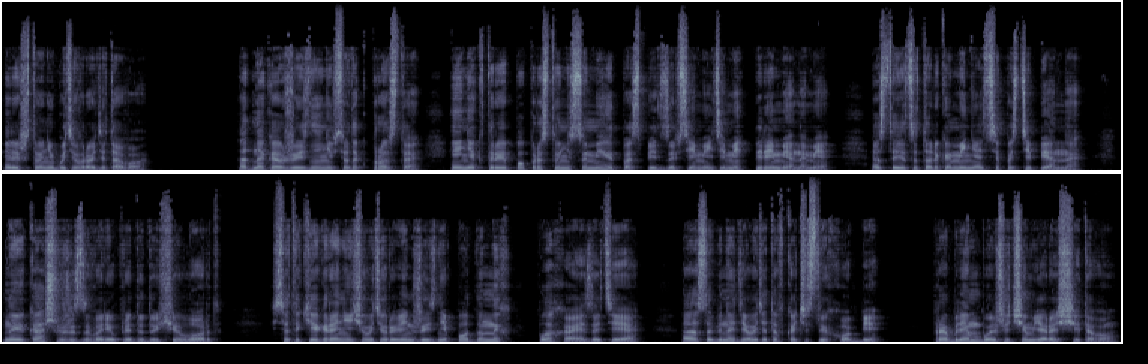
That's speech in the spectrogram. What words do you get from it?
или что-нибудь вроде того. Однако в жизни не все так просто, и некоторые попросту не сумеют поспеть за всеми этими переменами. Остается только менять все постепенно. Ну и кашу же заварил предыдущий лорд. Все-таки ограничивать уровень жизни подданных – плохая затея. А особенно делать это в качестве хобби. Проблем больше, чем я рассчитывал.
